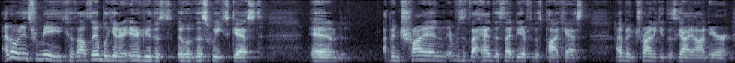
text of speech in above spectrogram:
I know it is for me because I was able to get an interview this of this week's guest, and I've been trying ever since I had this idea for this podcast. I've been trying to get this guy on here,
